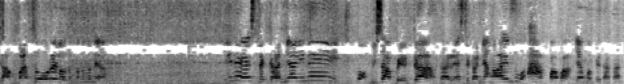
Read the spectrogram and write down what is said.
jam 4 sore loh, teman-teman ya. Ini es degannya ini kok bisa beda dari es degan yang lain tuh apa, Pak, yang membedakan?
